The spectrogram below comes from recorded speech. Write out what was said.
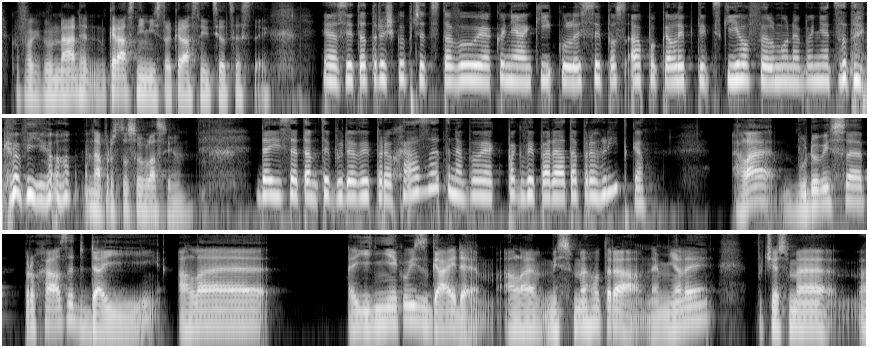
jako fakt jako nádhen, krásný místo, krásný cíl cesty. Já si to trošku představuju jako nějaký kulisy postapokalyptického filmu nebo něco takového. Naprosto souhlasím. Dají se tam ty budovy procházet, nebo jak pak vypadá ta prohlídka? Hele, budovy se procházet dají, ale jedině jako s guidem, ale my jsme ho teda neměli, protože jsme uh,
